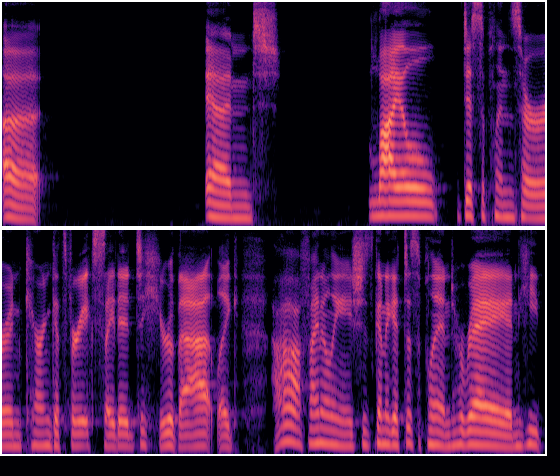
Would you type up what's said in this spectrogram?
uh and Lyle disciplines her and Karen gets very excited to hear that like ah finally she's going to get disciplined hooray and he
